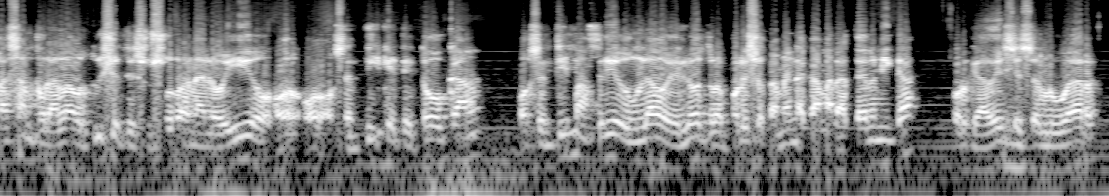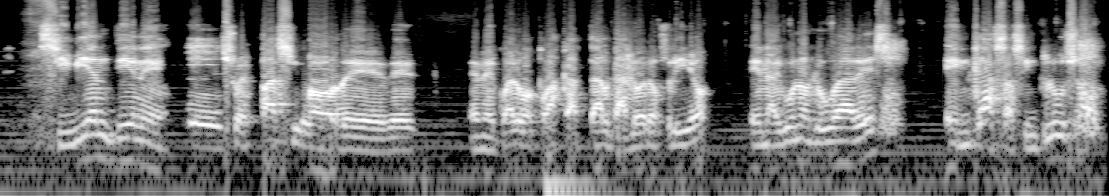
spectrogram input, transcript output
pasan por al lado tuyo te susurran al oído o, sentís que te tocan o sentís más frío de un lado del otro, por eso también la cámara térmica, porque a veces el lugar, si bien tiene eh, su espacio de, en el cual vos puedas captar calor o frío, en algunos lugares, en casas incluso,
